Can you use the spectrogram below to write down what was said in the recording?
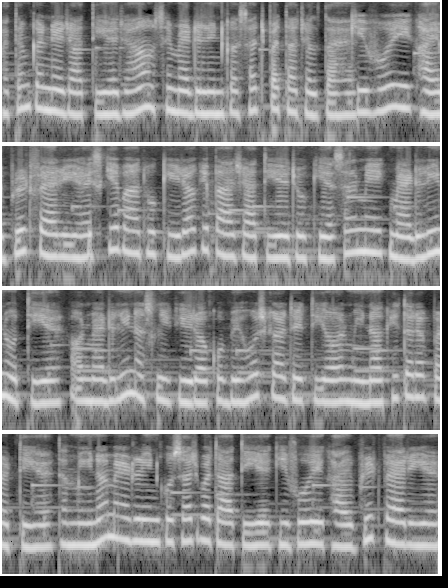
खत्म करने जाती है, जहाँ उसे मेडलिन का सच पता चलता है कि वो एक हाइब्रिड फेरी है। इसके बाद वो कीड़ा के पास जाती है, जो कि असल में एक मेडलिन होती है और मेडलिन असली कीड़ा को बेहोश कर देती है और मीना की तरफ़ बढ़ती है। तब मीना मेडलिन को सच बताती है कि वो एक हाइब्रिड पैरी है,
